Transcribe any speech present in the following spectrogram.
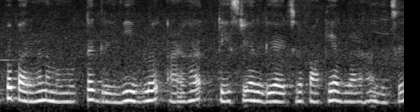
இப்போ பாருங்கள் நம்ம முட்டை கிரேவி எவ்வளோ அழகாக டேஸ்டியாக ரெடி ஆகிடுச்சுல பார்க்க எவ்வளோ அழகாக இருந்துச்சு.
